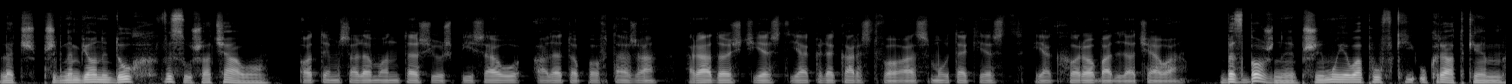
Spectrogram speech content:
lecz przygnębiony duch wysusza ciało. O tym Salomon też już pisał, ale to powtarza. Radość jest jak lekarstwo, a smutek jest jak choroba dla ciała. Bezbożny przyjmuje łapówki ukradkiem,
